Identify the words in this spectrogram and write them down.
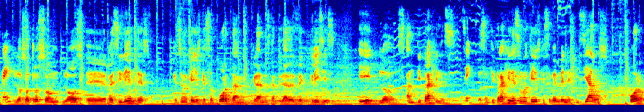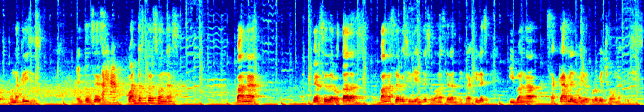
Okay. Los otros son los eh, resilientes, que son aquellos que soportan grandes cantidades de crisis, y los antifrágiles. Sí. Los antifrágiles son aquellos que se ven beneficiados por una crisis. Entonces, ¿cuántas personas van a verse derrotadas, van a ser resilientes o van a ser antifrágiles y van a sacarle el mayor provecho a una crisis?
